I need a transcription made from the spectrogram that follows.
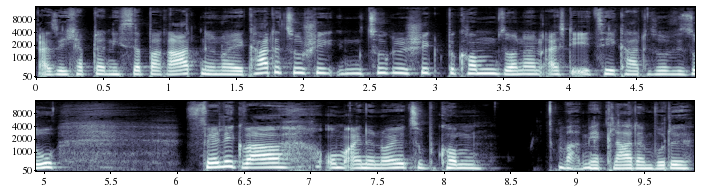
Also ich habe da nicht separat eine neue Karte zugeschickt bekommen, sondern als die EC-Karte sowieso fällig war, um eine neue zu bekommen, war mir klar, dann würde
